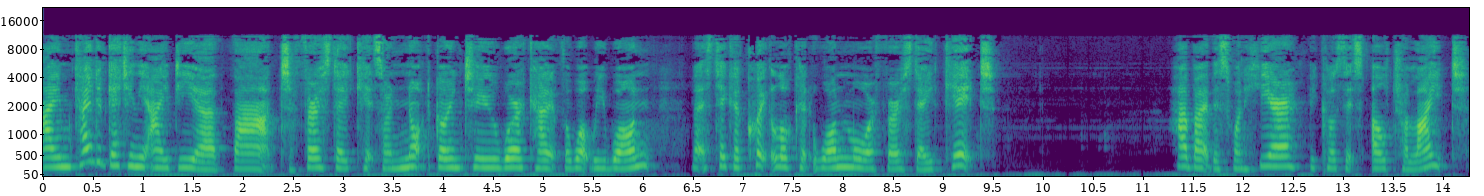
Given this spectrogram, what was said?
I'm kind of getting the idea that first aid kits are not going to work out for what we want. Let's take a quick look at one more first aid kit. How about this one here because it's ultra light?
